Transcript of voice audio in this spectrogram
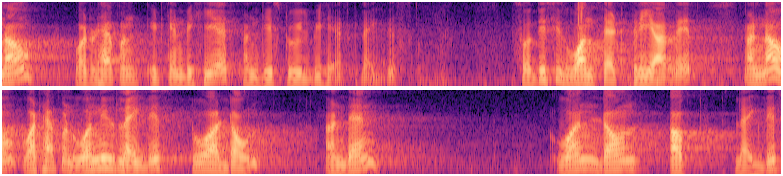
now what would happen? It can be here and these two will be here like this. So, this is one set 3 are there. And now what happened? One is like this 2 are down. And then 1 down up like this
